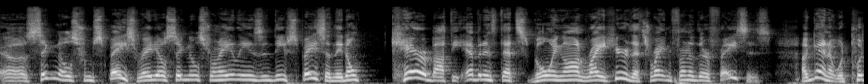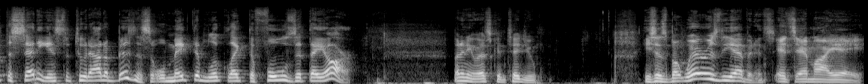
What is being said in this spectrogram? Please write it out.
uh, signals from space, radio signals from aliens in deep space, and they don't care about the evidence that's going on right here, that's right in front of their faces. Again, it would put the SETI Institute out of business. It will make them look like the fools that they are. But anyway, let's continue. He says, But where is the evidence? It's MIA.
